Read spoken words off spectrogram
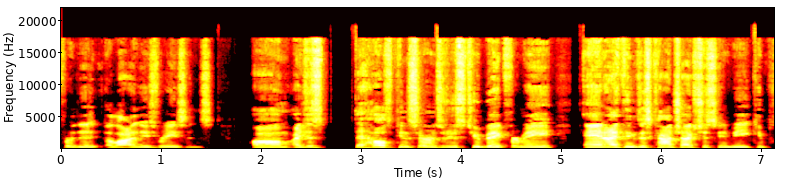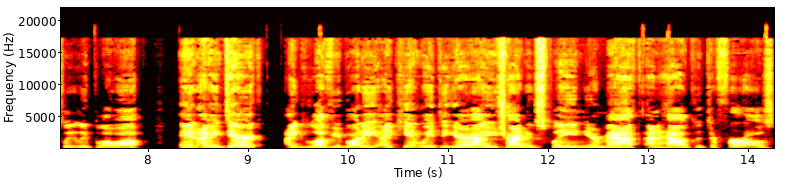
for the, a lot of these reasons. Um, I just the health concerns are just too big for me. And I think this contract's just going to be completely blow up. And I mean, Derek, I love you, buddy. I can't wait to hear how you try to explain your math on how the deferrals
